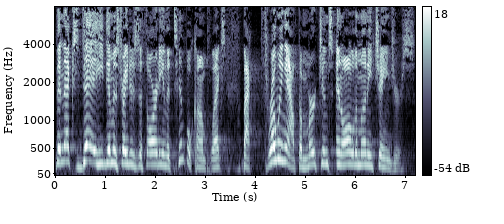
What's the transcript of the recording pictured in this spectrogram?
The next day, he demonstrated his authority in the temple complex by throwing out the merchants and all the money changers.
